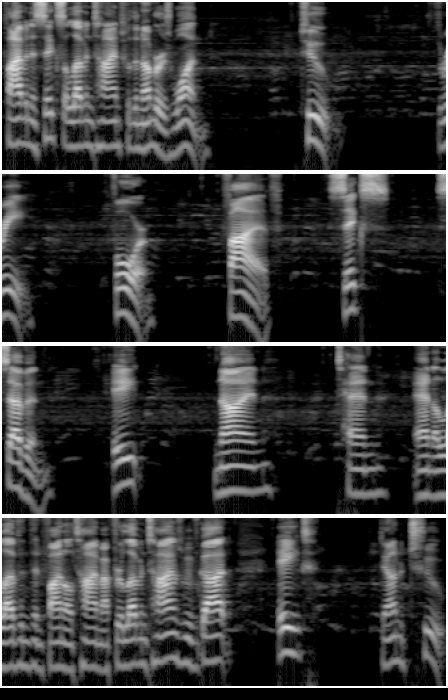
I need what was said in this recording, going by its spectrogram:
5 and a 6, 11 times for the numbers 1, 2, 3, 4, 5, 6, 7, 8, 9, 10, and 11th and final time. After 11 times, we've got 8, down to two.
